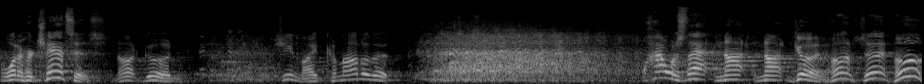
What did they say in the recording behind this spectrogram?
What are her chances? Not good. She might come out of it. Well, how is that not not good? Huh? What's that? Huh?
